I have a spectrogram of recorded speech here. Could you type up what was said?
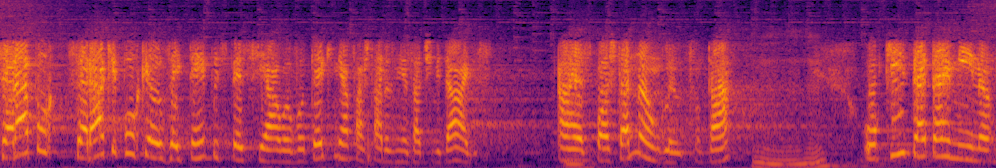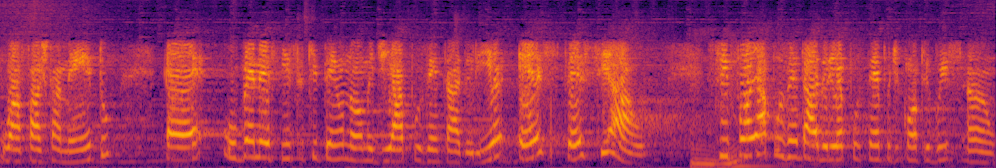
Será, por, será que porque eu usei tempo especial eu vou ter que me afastar das minhas atividades? A resposta é não, Gleudson, tá? Uhum. O que determina o afastamento é o benefício que tem o nome de aposentadoria especial. Uhum. Se foi aposentadoria por tempo de contribuição,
